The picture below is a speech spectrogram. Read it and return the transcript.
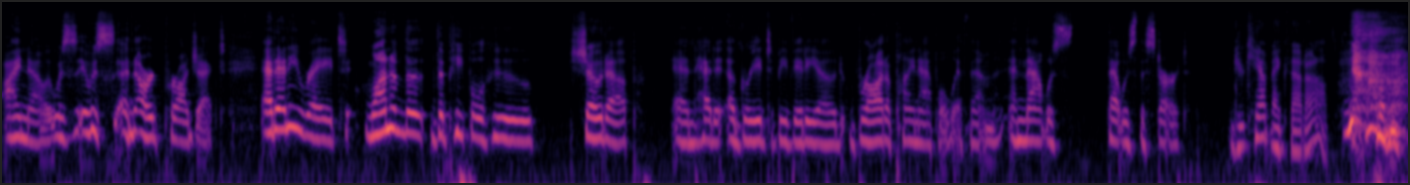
I know it was it was an art project. At any rate, one of the, the people who showed up and had agreed to be videoed brought a pineapple with him, and that was that was the start. You can't make that up.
